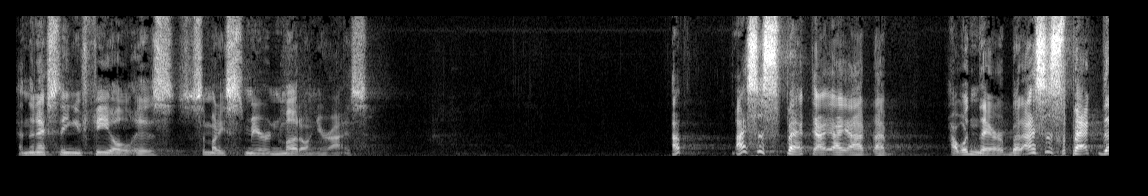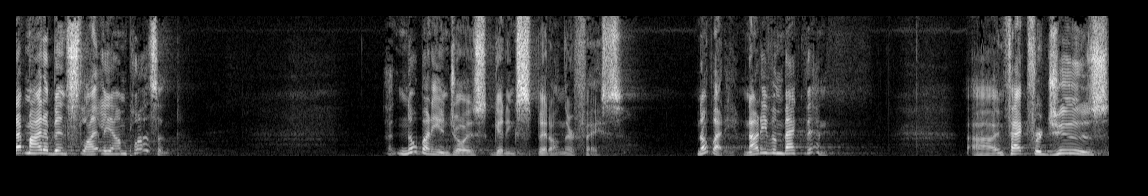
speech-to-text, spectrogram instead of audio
and the next thing you feel is somebody smearing mud on your eyes. I, I suspect, I, I, I, I wasn't there, but I suspect that might have been slightly unpleasant. Nobody enjoys getting spit on their face. Nobody, not even back then. Uh, in fact, for Jews,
